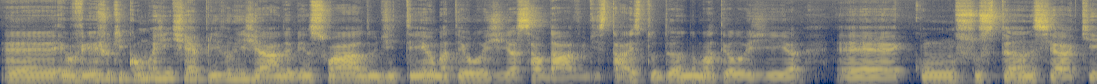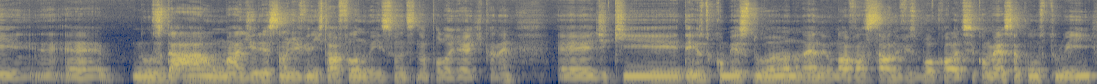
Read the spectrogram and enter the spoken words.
É, eu vejo que como a gente é privilegiado, abençoado de ter uma teologia saudável, de estar estudando uma teologia é, com substância que é, nos dá uma direção de vida, a gente estava falando isso antes na apologética, né? É, de que desde o começo do ano, né, no Ansal, no College, você começa a construir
